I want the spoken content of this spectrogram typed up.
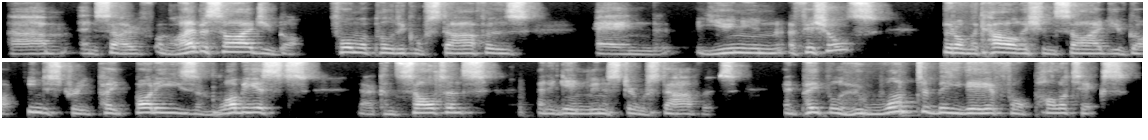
Um, and so on the Labor side, you've got former political staffers and union officials. But on the coalition side, you've got industry peak bodies and lobbyists, uh, consultants, and again, ministerial staffers, and people who want to be there for politics.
